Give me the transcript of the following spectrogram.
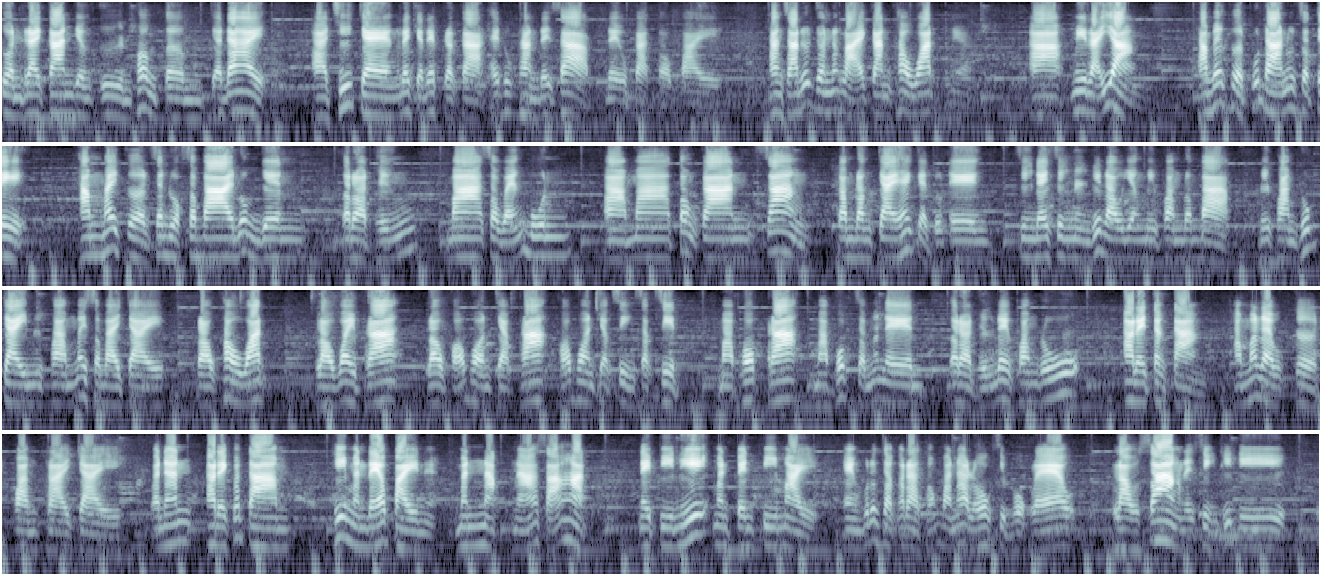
ส่วนรายการอย่างอื่นเพิ่มเติมจะได้อาชี้แจงและจะได้ประกาศให้ทุกท่านได้ทราบในโอกาสต่อไป ทางสาธุชนทั้งหลายการเข้าวัดเนี่ยมีหลายอย่างทำให้เกิดพุทธานุสติทำให้เกิดสะดวกสบายร่มเย็น ตลอดถึงมาแสวงบุญมาต้องการสร้างกำลังใจให้แก่ตนเอง สิ่งใดสิ่งหนึ่งที่เรายังมีความลำบาก มีความทุกข์ใจ มีความไม่สบายใจ เราเข้าวัด เราไหว้พระ เราขอพรจากพระ ขอพรจากสิ่งศักดิ์สิทธิ์ มาพบพระมาพบสามเณรตลอดถึงได้ความรู้อะไรต่างๆทำให้เราเกิดความคลายใจเพราะนั้นอะไรก็ตามที่มันแล้วไปเนี่ยมันหนักหนาสาหัส ในปีนี้มันเป็นปีใหม่ แห่งพุทธศักราช 2566 แล้ว เราสร้างในสิ่งที่ดี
